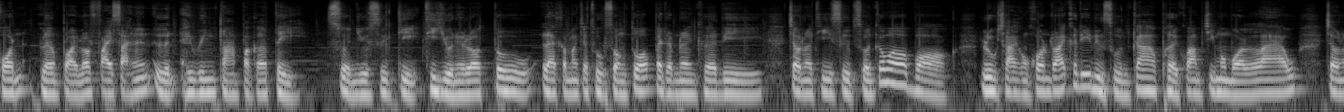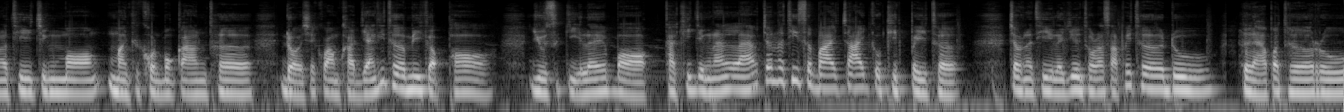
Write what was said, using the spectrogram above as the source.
คนเริ่มปล่อยรถไฟสายอื่นๆให้วิ่งตามปกติ ส่วนยูซึกิที่อยู่ในรถตู้ และกำลังจะถูกส่งตัวไปดำเนินคดี เจ้าหน้าที่สืบสวนก็มาบอก ลูกชายของคนร้ายคดี 109 เผยความจริงมาหมดแล้ว เจ้าหน้าที่จึงมองมันคือคนบงการเธอ โดยใช้ความขัดแย้งที่เธอมีกับพ่อยูสกิเลยบอก ถ้าคิดอย่างนั้นแล้วเจ้าหน้าที่สบายใจก็คิดไปเถอะ เจ้าหน้าที่เลยยื่นโทรศัพท์ให้เธอดู แล้วพอเธอรู้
